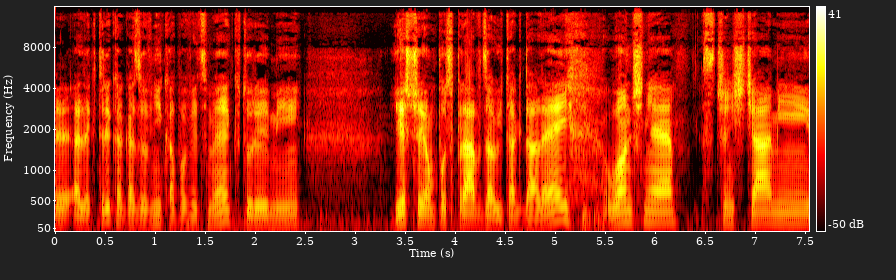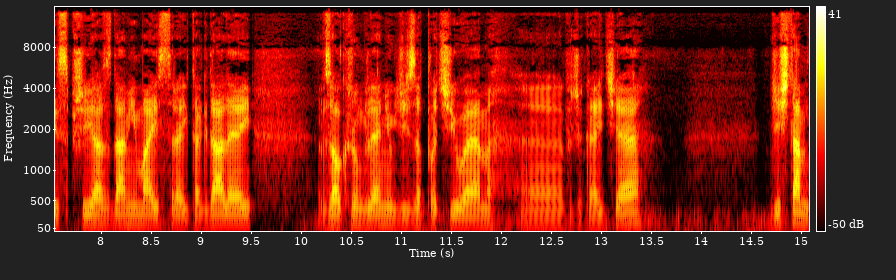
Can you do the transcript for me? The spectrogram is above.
e, elektryka, gazownika powiedzmy, który mi jeszcze ją posprawdzał i tak dalej. Łącznie z częściami, z przyjazdami majstra i tak dalej. W zaokrągleniu gdzieś zapłaciłem, e, poczekajcie, gdzieś tam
